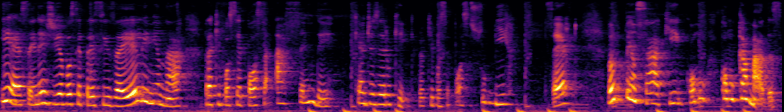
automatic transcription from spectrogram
E essa energia você precisa eliminar para que você possa ascender. Quer dizer o quê? Para que você possa subir, certo? Vamos pensar aqui como, como camadas.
